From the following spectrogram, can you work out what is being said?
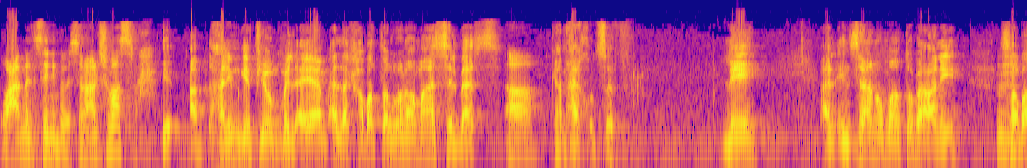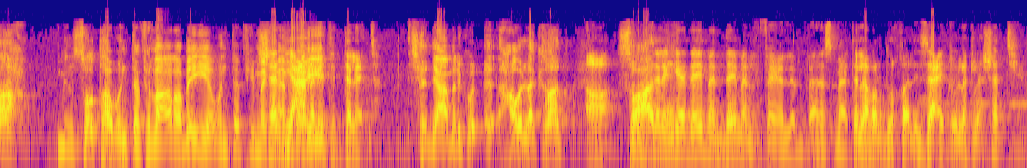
وعمل سينما بس ما عملش مسرح. عبد الحليم جه في يوم من الأيام قال لك هبطل غنى وامثل بس. آه. كان هاخد صفر. ليه؟ الإنسان ما طبع عليه صباح من صوتها وانت في العربية وانت في مكان عملت بعيد الثلاثه شادي عمل كل هقول لك غلط آه سعاد لذلك هي دايما دايما. أنا سمعت لها برضه لقاء اذاعي تقول لك لا شادية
